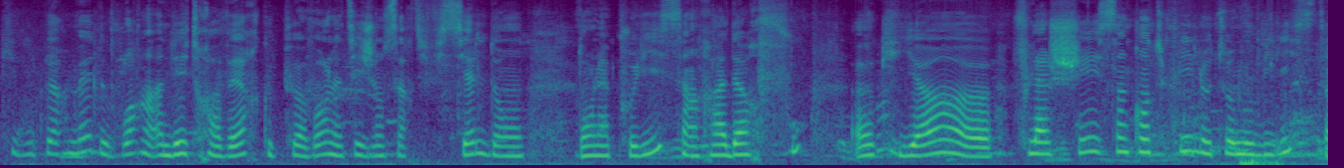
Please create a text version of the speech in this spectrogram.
qui vous permet de voir un des travers que peut avoir l'intelligence artificielle dans, dans la police. Un radar fou euh, qui a euh, flashé 50 000 automobilistes.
